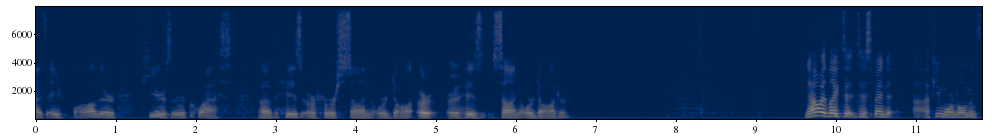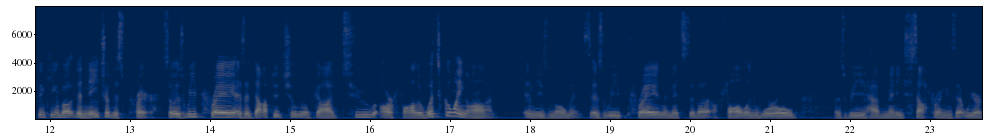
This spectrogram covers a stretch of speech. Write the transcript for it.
as a father hears the requests of his or her son or, da- or, or his son or daughter. Now I'd like to, to spend a few more moments thinking about the nature of this prayer. So as we pray as adopted children of God to our Father, what's going on in these moments as we pray in the midst of a, a fallen world, as we have many sufferings that we are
